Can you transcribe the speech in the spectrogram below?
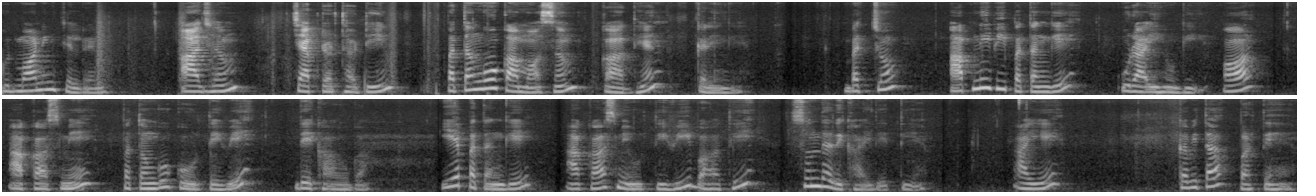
गुड मॉर्निंग चिल्ड्रेन आज हम चैप्टर थर्टीन पतंगों का मौसम का अध्ययन करेंगे। बच्चों, आपने भी पतंगे उड़ाई होगी और आकाश में पतंगों को उड़ते हुए देखा होगा। ये पतंगे आकाश में उड़ती हुई बहुत ही सुंदर दिखाई देती है। आइए कविता पढ़ते हैं।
